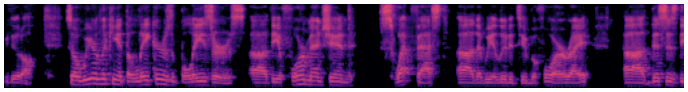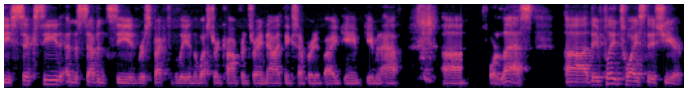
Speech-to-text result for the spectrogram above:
We do it all. So we are looking at the Lakers Blazers, uh, the aforementioned sweat fest uh, that we alluded to before, right? Uh, this is the sixth seed and the seventh seed, respectively, in the Western Conference right now. I think separated by a game, game and a half, um, or less. Uh, they've played twice this year.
